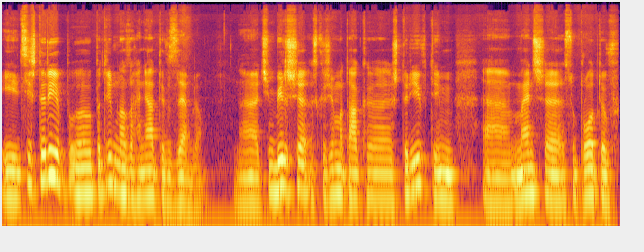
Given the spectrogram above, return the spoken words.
і ці штири потрібно заганяти в землю. Е, Чим більше, скажімо так, е, штирів, тим е, менше супротив.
